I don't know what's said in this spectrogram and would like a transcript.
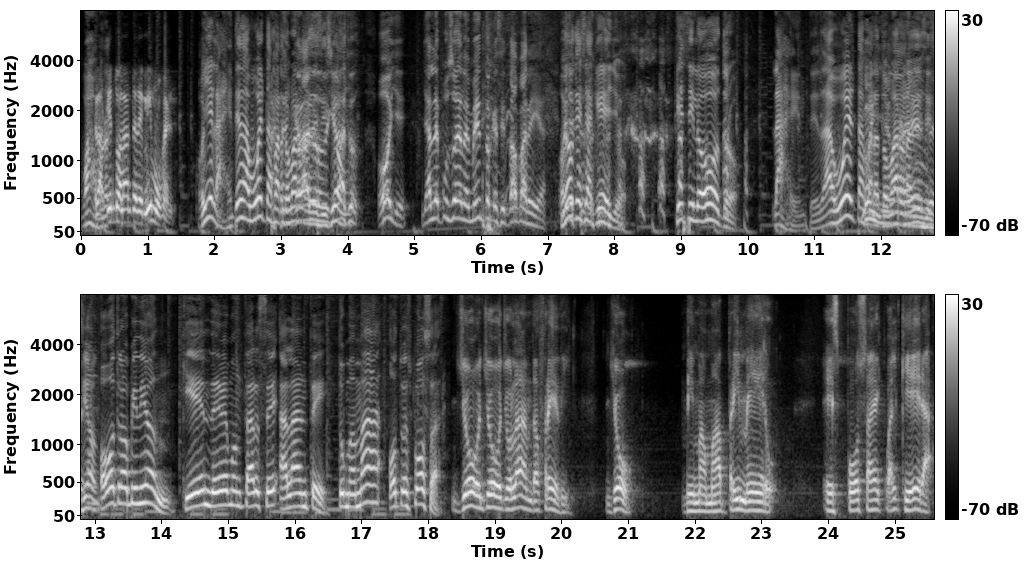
Wow, el pero- asiento delante de mi mujer. Oye, la gente da vueltas para tomar una Gracias, decisión. Oye, ya le puso el elemento que si está paría. No que sea aquello, que si lo otro. La gente da vueltas para Oye, tomar la una gente. decisión. Otra opinión. ¿Quién debe montarse adelante? ¿Tu mamá o tu esposa? Yo, yo, Yolanda, Freddy, yo, mi mamá primero, esposa de cualquiera,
